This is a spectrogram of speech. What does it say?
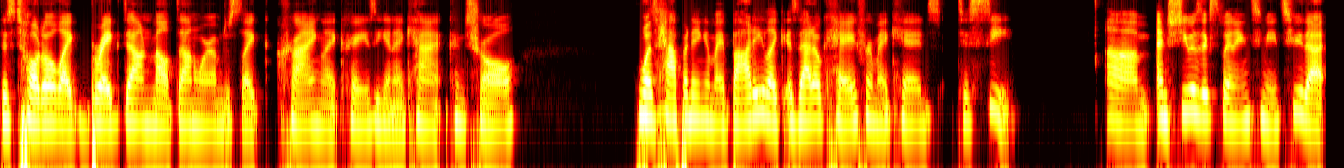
this total like breakdown, meltdown where I'm just like crying like crazy and I can't control what's happening in my body? Like, is that okay for my kids to see? Um, and she was explaining to me too that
